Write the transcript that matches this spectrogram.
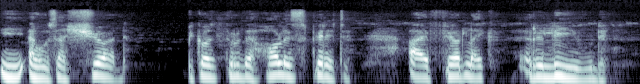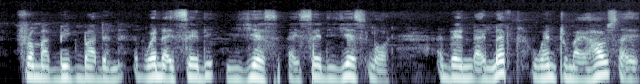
I was assured, because through the Holy Spirit, I felt like relieved from a big burden. When I said yes, I said yes, Lord. And then I left, went to my house. I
